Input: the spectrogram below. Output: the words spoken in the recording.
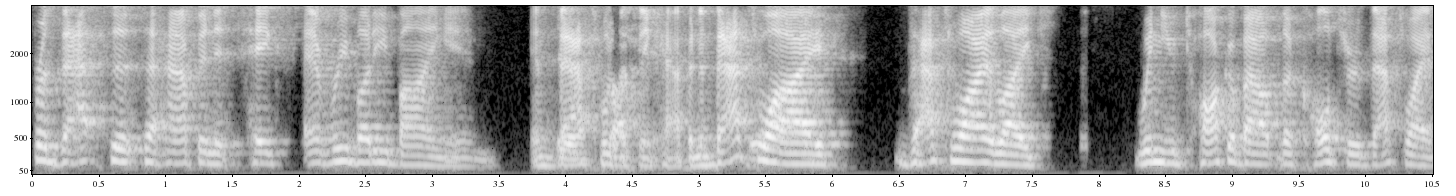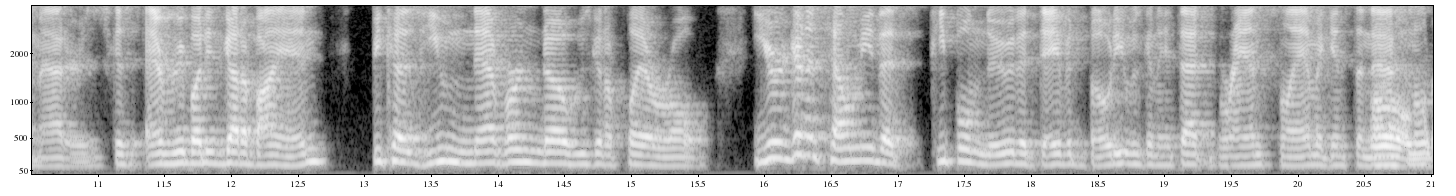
for that to to happen, it takes everybody buying in, and Yeah. that's what I think happened, and that's Yeah. why that's why like when you talk about the culture, that's why it matters. It's because everybody's got to buy in because you never know who's going to play a role. You're going to tell me that people knew that David Bote was going to hit that grand slam against the oh Nationals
